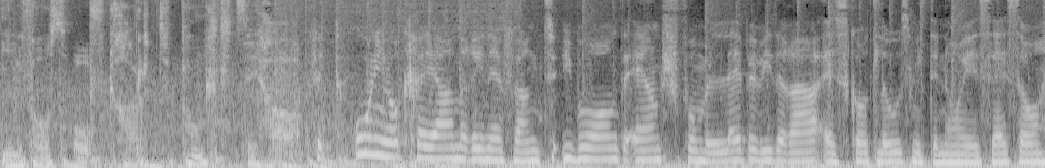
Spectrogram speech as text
Infos auf kart.ch. Für die Uni-Hockeyanerinnen fängt übermorgen der Ernst vom Leben wieder an. Es geht los mit der neuen Saison.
